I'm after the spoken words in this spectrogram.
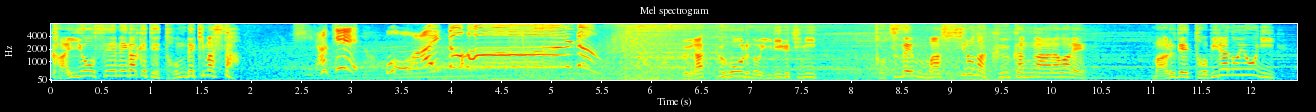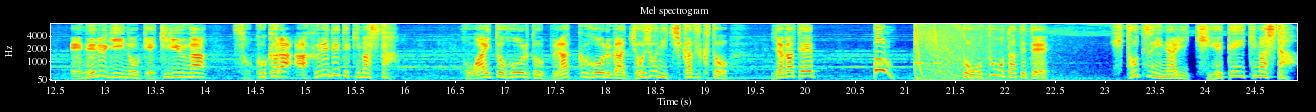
海洋星めがけて飛んできました。開けホワイトホールブラックホールの入り口に突然真っ白な空間が現れまるで扉のようにエネルギーの激流がそこから溢れ出てきました。ホワイトホールとブラックホールが徐々に近づくとやがてポン!と音を立てて一つになり消えていきました。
